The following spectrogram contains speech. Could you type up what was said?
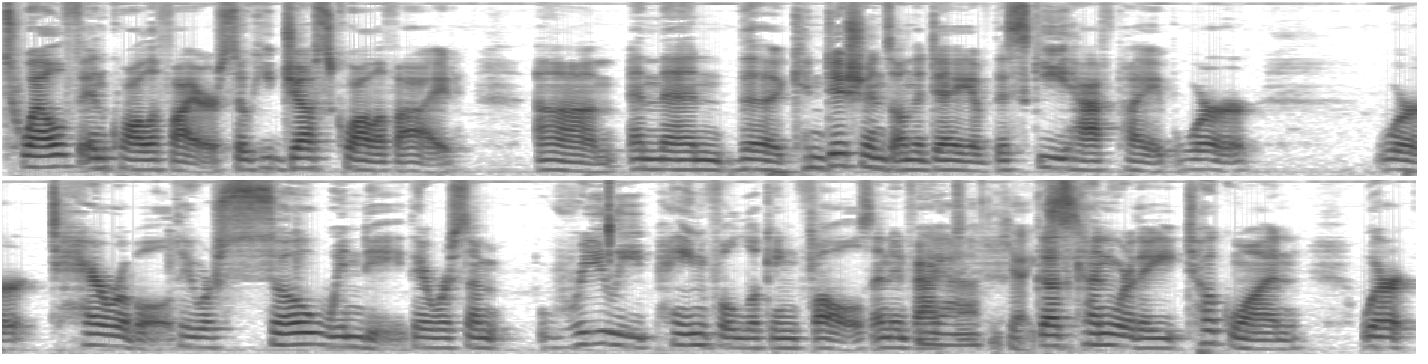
twelfth in qualifiers, so he just qualified, um, and then the conditions on the day of the ski half pipe were were terrible. They were so windy. There were some really painful looking falls, and in fact. Yeah. Gus Kenworthy took one where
